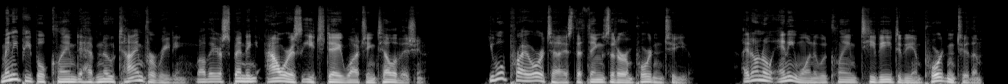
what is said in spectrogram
Many people claim to have no time for reading while they are spending hours each day watching television. You will prioritize the things that are important to you. I don't know anyone who would claim TV to be important to them,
